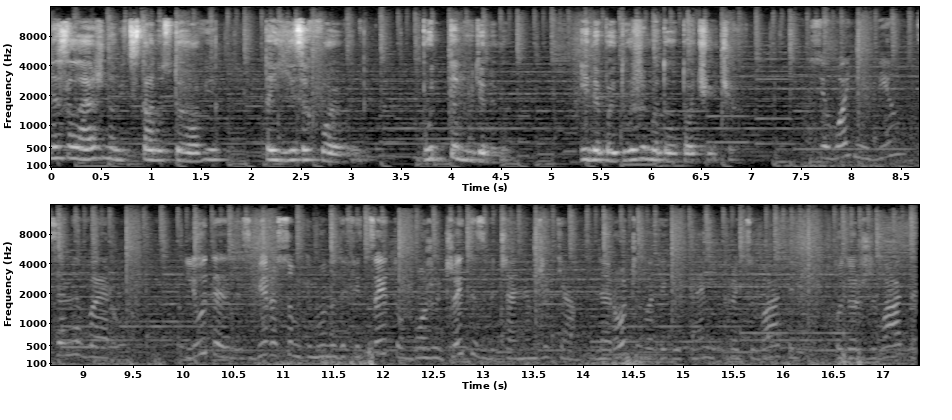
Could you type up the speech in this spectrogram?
незалежно від стану здоров'я та її захворювання. Будьте людяними і небайдужими до оточуючих. Сьогодні ВІЛ це не вирок. Люди з вірусом імунодефіциту можуть жити звичайним життям, народжувати дітей, працювати, подорожувати,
